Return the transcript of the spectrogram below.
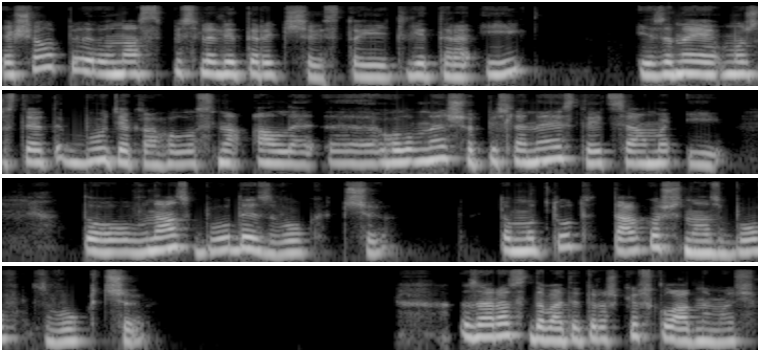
Якщо у нас після літери Ч стоїть літера І, і за нею може стояти будь-яка голосна, але е, головне, що після неї стоїть саме І, то в нас буде звук Ч. Тому тут також у нас був звук Ч. Зараз давайте трошки ускладнимось.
